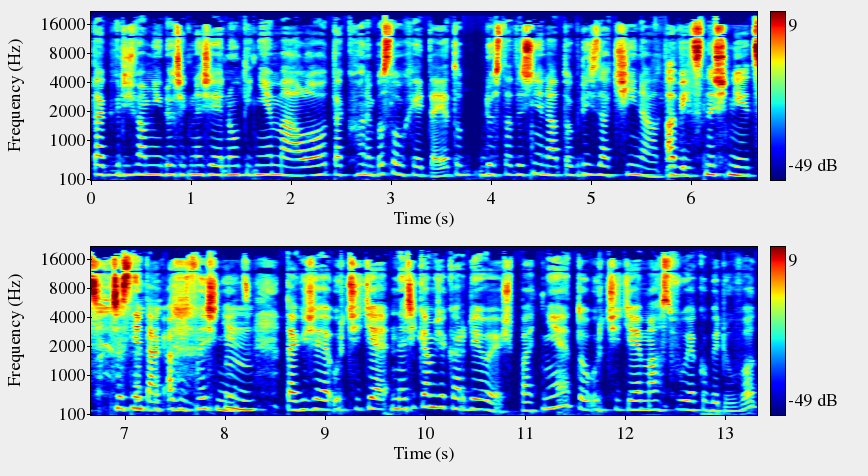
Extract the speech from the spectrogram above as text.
tak když vám někdo řekne, že jednou týdně je málo, tak ho neposlouchejte. Je to dostatečně na to, když začínáte. A víc než nic. Přesně tak, a víc než nic. Mm. Takže určitě neříkám, že kardio je špatně, to určitě má svůj jakoby důvod,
